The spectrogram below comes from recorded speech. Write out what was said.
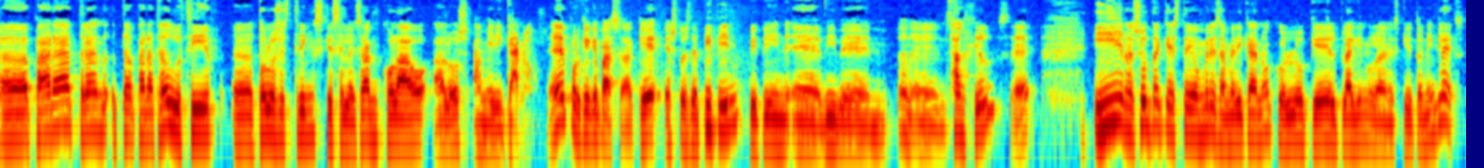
eh, para, para, traducir eh, todos los strings que se les han colado a los americanos. ¿eh? Porque, ¿qué pasa? Que esto es de Pippin, Pippin vive en, en Hills y resulta que este hombre es americano, con lo que el plugin lo han escrito en inglés.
